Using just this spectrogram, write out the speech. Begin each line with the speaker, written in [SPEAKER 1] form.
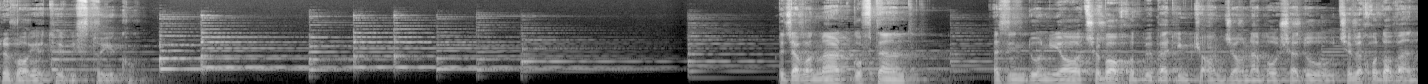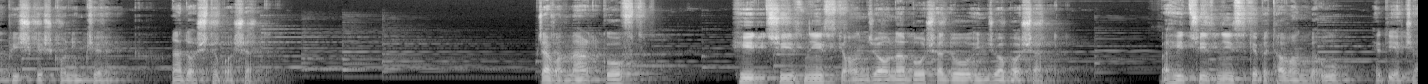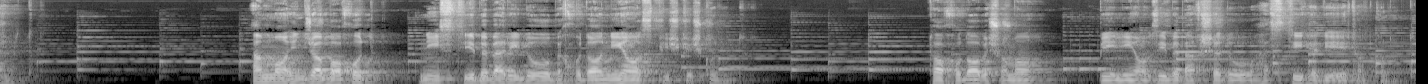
[SPEAKER 1] روایت بیست و یکم. به جوانمرد گفتند از این دنیا چه با خود ببریم که آنجا نباشد و چه به خداوند پیشکش کنیم که نداشته باشد؟ جوانمرد گفت هیچ چیز نیست که آنجا نباشد و اینجا باشد و هیچ چیز نیست که بتوان به او هدیه کرد. اما اینجا با خود نیستی ببرید و به خدا نیاز پیشکش کنید. تا خدا به شما بی نیازی ببخشد و هستی هدیه کند.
